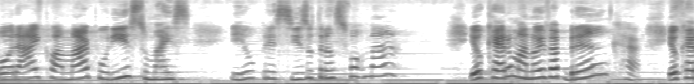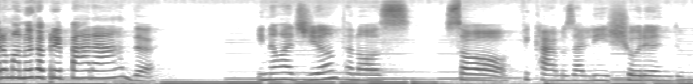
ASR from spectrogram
orar e clamar por isso, mas eu preciso transformar. Eu quero uma noiva branca. Eu quero uma noiva preparada. E não adianta nós só ficarmos ali chorando.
